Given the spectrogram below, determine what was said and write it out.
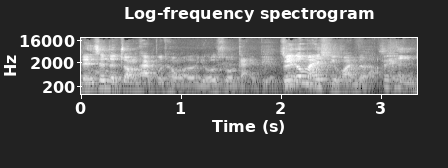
人生的状态不同而有所改变，其实都蛮喜欢的啦。所以你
